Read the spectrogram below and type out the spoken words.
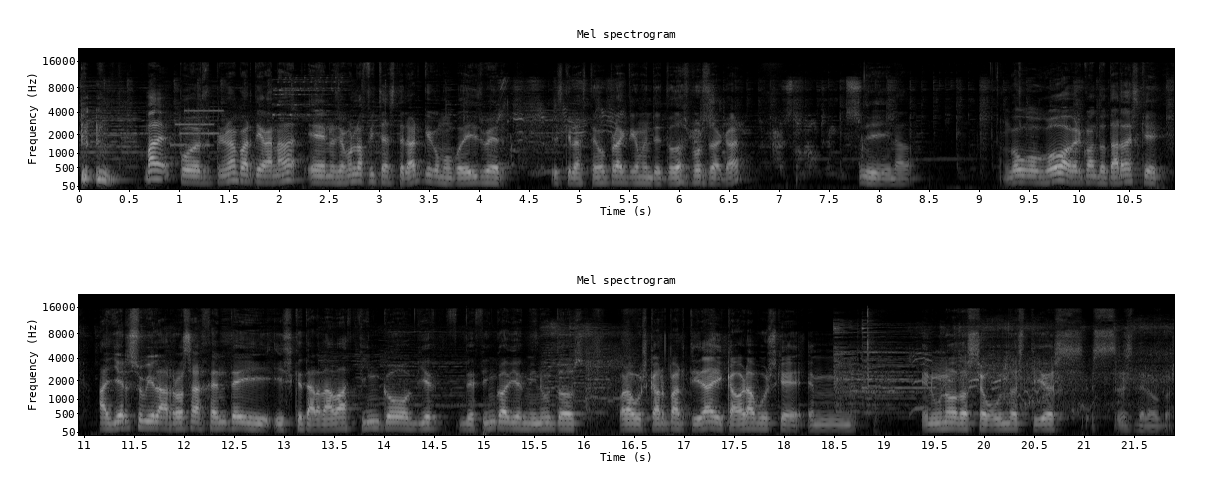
vale, pues primera partida ganada. Eh, nos llevamos la ficha estelar, que como podéis ver, es que las tengo prácticamente todas por sacar. Y nada. Go, go, go, a ver cuánto tarda. Es que ayer subí la rosa, gente, y, es que tardaba 5, 10, de 5 a 10 minutos para buscar partida y que ahora busque en, en uno o dos segundos, tío, es, es, de locos.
